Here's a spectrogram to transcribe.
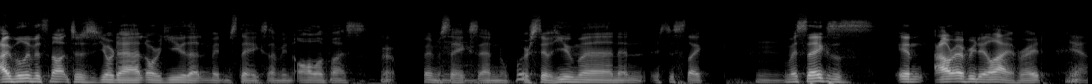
I believe it's not just your dad or you that made mistakes. I mean, all of us Yeah. Made mistakes, and we're still human. And it's just like Mm. mistakes is in our everyday life, right? Yeah.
